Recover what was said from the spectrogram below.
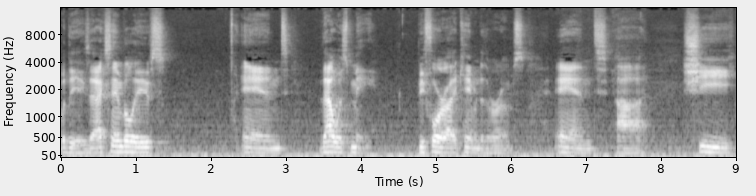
with the exact same beliefs. And that was me before I came into the rooms. And uh, she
